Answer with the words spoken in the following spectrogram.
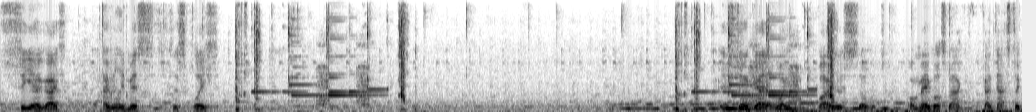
So yeah, guys, I really miss this place. I just don't get it, like, why there's so much... Oh, Mangle's back. Fantastic.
